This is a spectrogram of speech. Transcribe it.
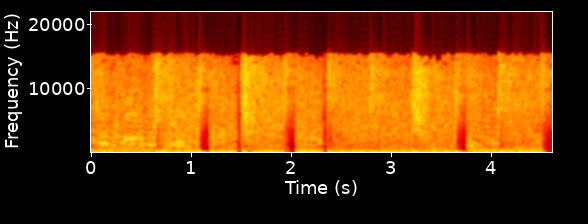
got to big right.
